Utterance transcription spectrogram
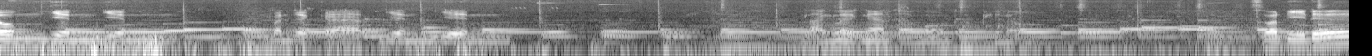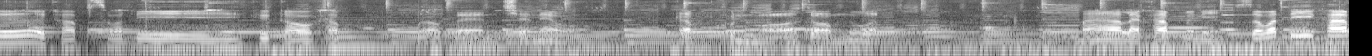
ลมเย็นเย็นบรรยากาศเย็นเย็น หลังเลิกงานหาโมงครับพี่น้อง สวัสดีเด้อครับ สวัสดีคือเกาครับบราแตนชาแนลกับคุณหมอจอมนวด มาแล้วครับเมื่อนี้ สวัสดีครับ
